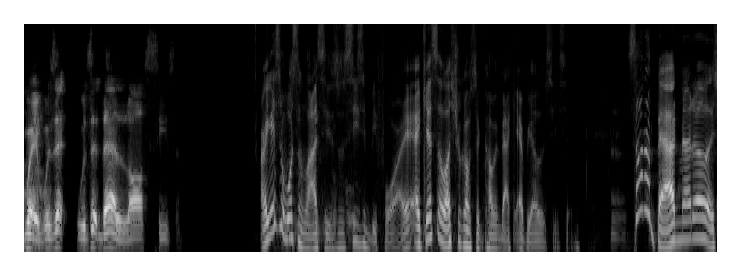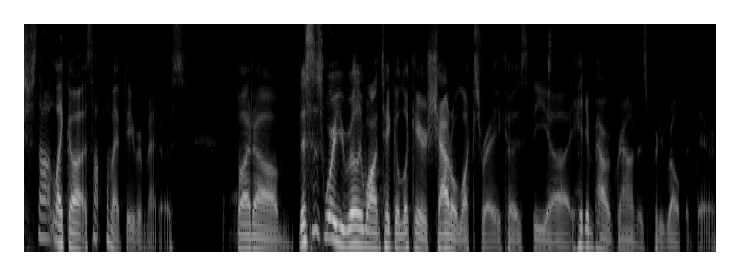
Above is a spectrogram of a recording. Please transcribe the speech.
Wait, um, was it was it there last season? I guess it was wasn't last season season. It was the season before. I, I guess Electric Cup's been coming back every other season. Yeah. It's not a bad meta. It's just not like a. It's not one of my favorite metas. But um, this is where you really want to take a look at your Shadow Luxray because the uh, hidden power ground is pretty relevant there.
